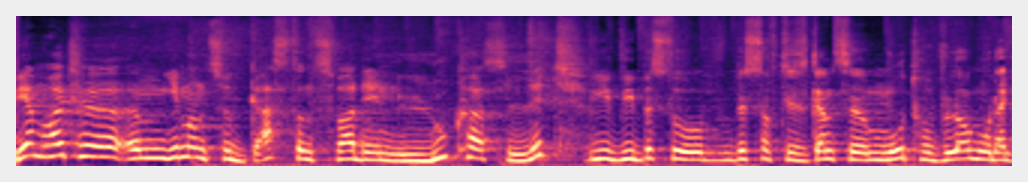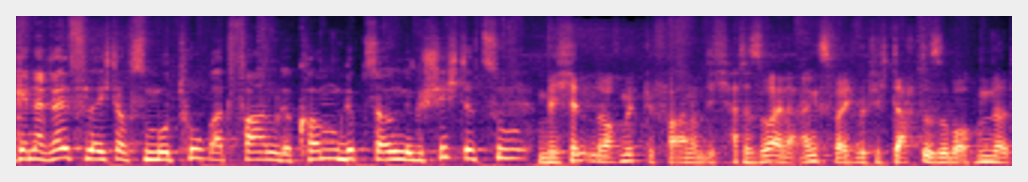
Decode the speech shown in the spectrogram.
Wir haben heute ähm, jemanden zu Gast und zwar den Lukas Litt. Wie, wie bist du bist auf dieses ganze Motovloggen oder generell vielleicht aufs Motorradfahren gekommen? Gibt es da irgendeine Geschichte zu? Bin ich hinten drauf mitgefahren und ich hatte so eine Angst, weil ich wirklich dachte, so bei 100,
